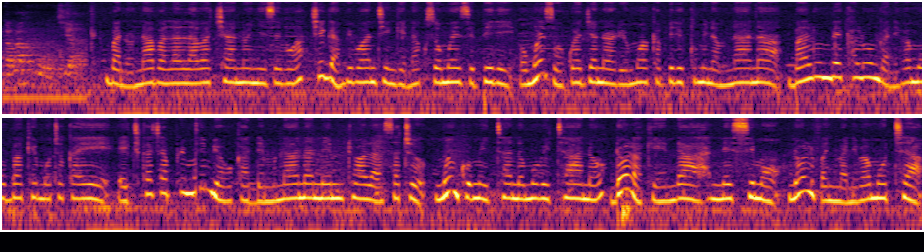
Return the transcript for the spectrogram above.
nga bakwokya bano n'abalala abakyanoonyezebwa kigambibwa nti ng'ennaku z'omwezi bbiri omwezi ogwa january omwaka 2018 balumba ekalunga ne bamubbako emmotoka ye. Ekika kya primasimbi obukadde 8 n'emitwalo 3 mu 55 dola kenda n'essimu n'oluvannyuma ne bamutta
